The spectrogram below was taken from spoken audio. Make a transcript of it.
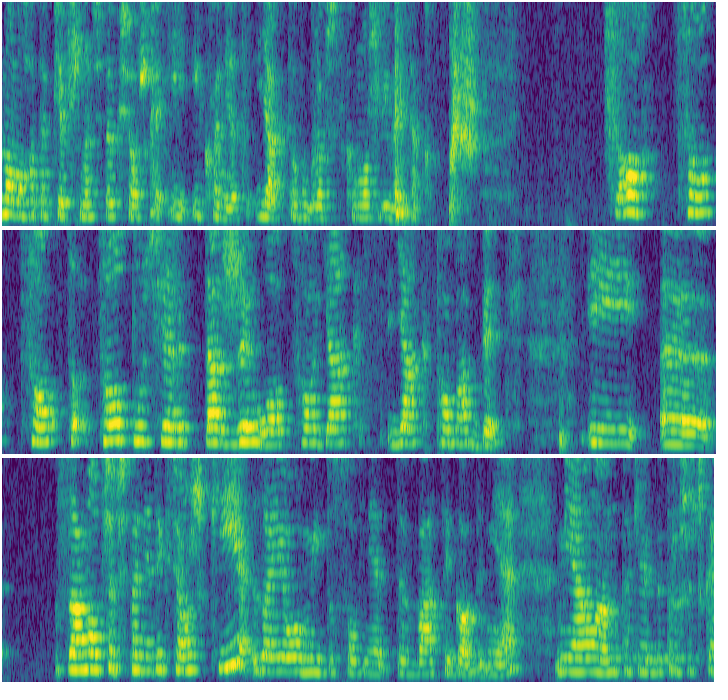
mam ochotę pieprznąć tę książkę i, i koniec, jak to w ogóle wszystko możliwe i tak psz. co, co, co, co, co tu się wydarzyło, co, jak, jak to ma być. I e, samo przeczytanie tej książki zajęło mi dosłownie dwa tygodnie. Miałam tak jakby troszeczkę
